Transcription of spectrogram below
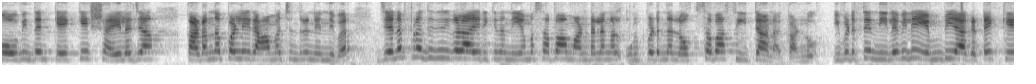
Govindan K K Shailaja Kadannappally Ramachandran എന്നിവർ ജനപ്രതിനിധികളായിരിക്കുന്ന നിയമസഭാ മണ്ഡലങ്ങൾ ഉൾപ്പെടുന്ന ലോക്സഭാ സീറ്റാണ് കണ്ണൂർ. ഇവിടുത്തെ നിലവിലെ എം ആകട്ടെ കെ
